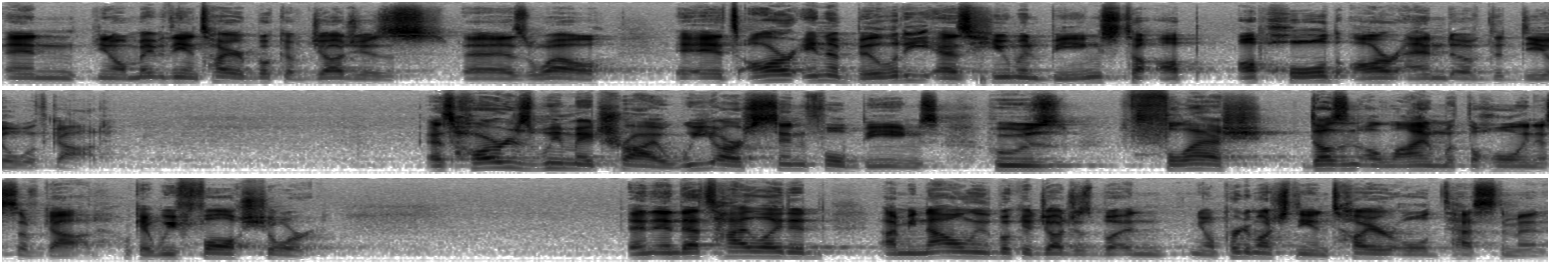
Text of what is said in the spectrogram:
and you know maybe the entire book of Judges as well. It's our inability as human beings to up, uphold our end of the deal with God. As hard as we may try, we are sinful beings whose flesh doesn't align with the holiness of God. Okay, we fall short. And, and that's highlighted, I mean, not only the book of Judges, but in you know, pretty much the entire Old Testament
